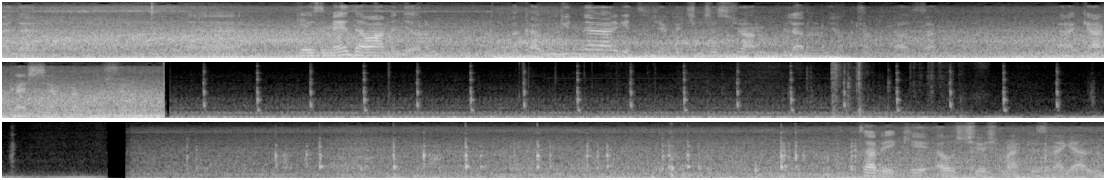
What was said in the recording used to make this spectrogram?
ve de eee, gezmeye devam ediyorum. Bakalım gün neler getirecek. Açıkçası şu an planım yok çok fazla. Belki arkadaşlarımla buluşurum. Tabii ki alışveriş merkezine geldim.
